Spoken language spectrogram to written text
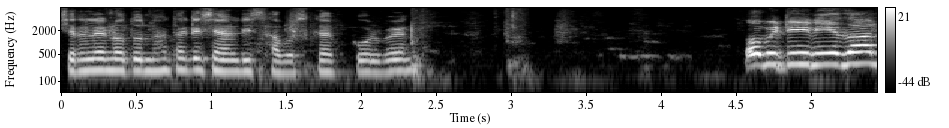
চ্যানেলে নতুন হয়ে থাকলে চ্যানেলটি সাবস্ক্রাইব করবেন। ও বিটি নিয়ে যান।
